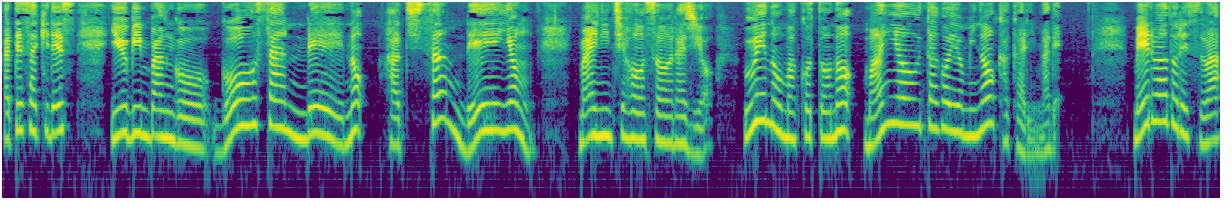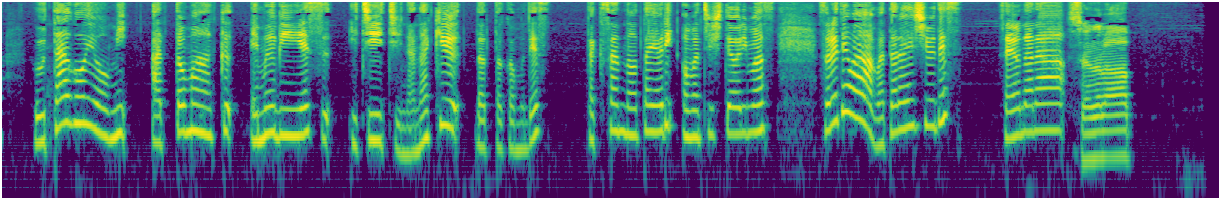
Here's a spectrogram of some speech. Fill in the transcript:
宛先です。郵便番号530 8304毎日放送ラジオ上野誠の万葉歌子読みの係まで。メールアドレスは歌子読みアットマーク mbs1179.com です。たくさんのお便りお待ちしております。それではまた来週です。さよなら。さよなら。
